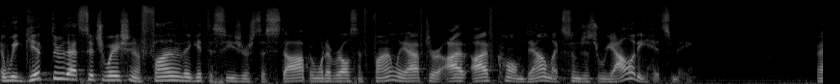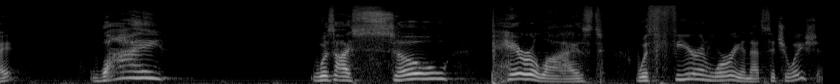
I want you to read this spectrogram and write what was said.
And we get through that situation, and finally they get the seizures to stop and whatever else. And finally, after I, I've calmed down, like some just reality hits me. Right? Why was I so paralyzed with fear and worry in that situation?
